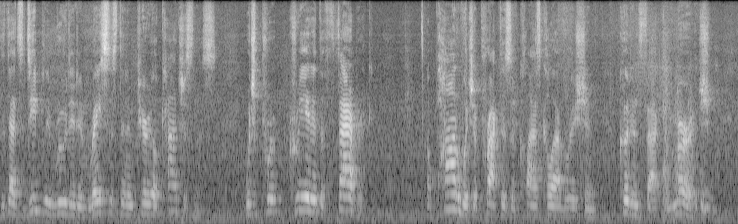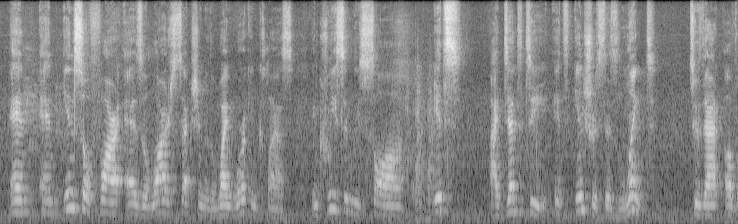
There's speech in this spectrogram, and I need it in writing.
that that's deeply rooted in racist and imperial consciousness, which created the fabric upon which a practice of class collaboration could in fact emerge. And, and insofar as a large section of the white working class increasingly saw its identity, its interest as linked to that of,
